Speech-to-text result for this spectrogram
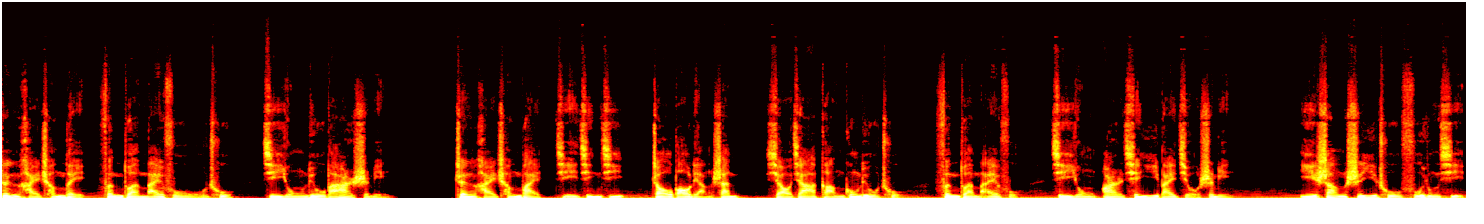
镇海城内分段埋伏五处，计勇六百二十名；镇海城外即金鸡、招宝两山、小家港共六处。分段埋伏，计勇二千一百九十名。以上十一处服勇系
